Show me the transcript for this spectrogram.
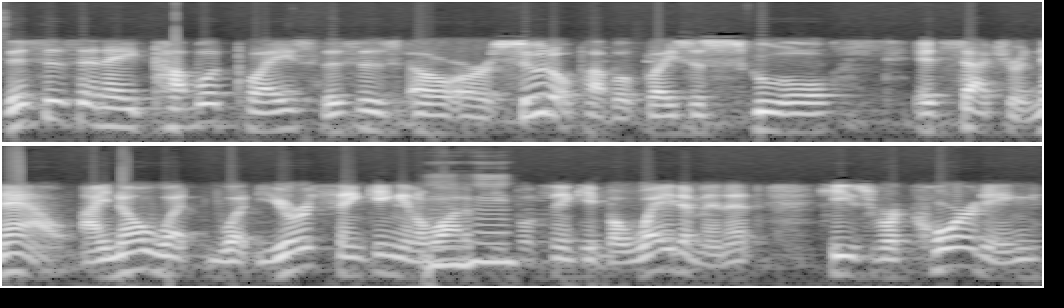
this is in a public place. This is or, or pseudo public place, a school etc. Now, I know what, what you're thinking, and a lot mm-hmm. of people thinking, but wait a minute, he's recording,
